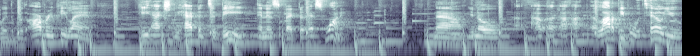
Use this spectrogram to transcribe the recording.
with, with Aubrey P. Land, he actually happened to be an inspector at Suwannee. Now, you know, I, I, I, a lot of people would tell you,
